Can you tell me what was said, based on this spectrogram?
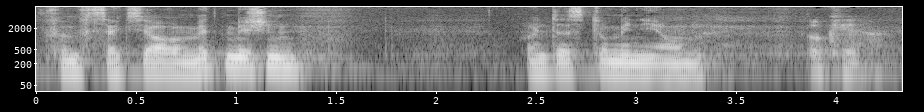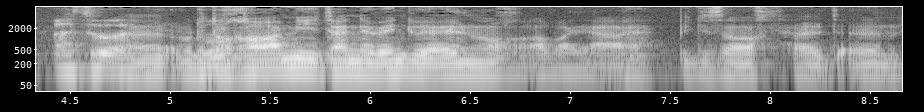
fünf, sechs Jahre mitmischen und das dominieren. Okay. Also Äh, Oder der Rami dann eventuell noch, aber ja, wie gesagt, halt, ähm,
